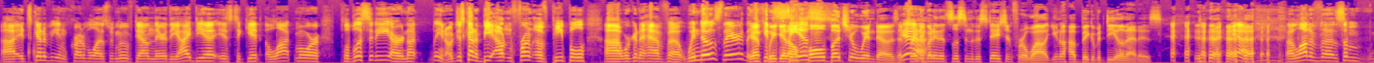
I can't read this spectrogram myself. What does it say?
Uh, it's going to be incredible as we move down there. The idea is to get a lot more publicity or not, you know, just kind of be out in front of people. Uh, we're going to have uh, windows there that you Yep, can we get a us. whole bunch of windows, and for anybody that's listened to the station for a while, you know how big of a deal that is. yeah, a lot of uh, some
